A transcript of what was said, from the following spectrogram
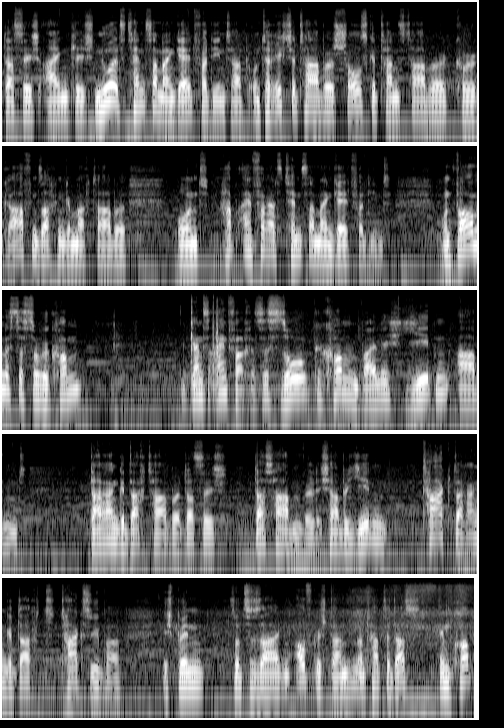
dass ich eigentlich nur als Tänzer mein Geld verdient habe, unterrichtet habe, Shows getanzt habe, Choreografensachen gemacht habe und habe einfach als Tänzer mein Geld verdient. Und warum ist das so gekommen? Ganz einfach, es ist so gekommen, weil ich jeden Abend daran gedacht habe, dass ich das haben will. Ich habe jeden Tag daran gedacht, tagsüber. Ich bin sozusagen aufgestanden und hatte das im Kopf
